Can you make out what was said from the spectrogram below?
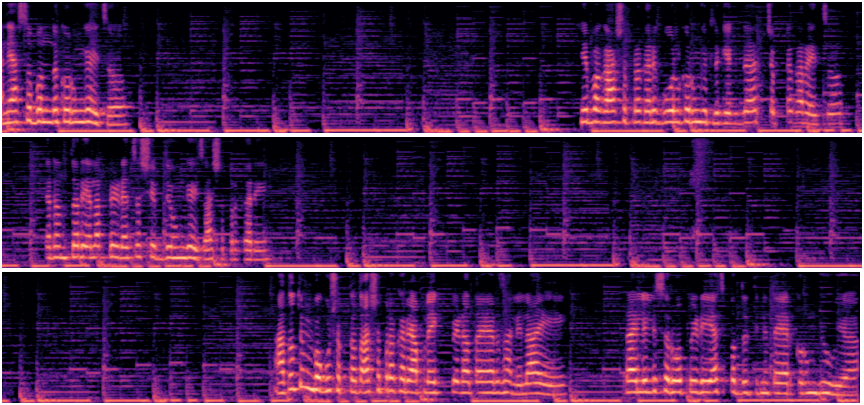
आणि असं बंद करून घ्यायचं. हे बघा अशा प्रकारे गोल करून घेतलं की एकदा चपट करायचं. त्यानंतर याला पेड्याचा शेप देऊन घ्यायचा अशा प्रकारे. आता तुम्ही बघू शकता अशा प्रकारे आपला एक पेढा तयार झालेला आहे. राहिलेले सर्व पेढे याच पद्धतीने तयार करून घेऊया.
